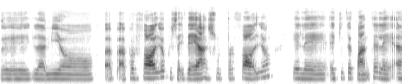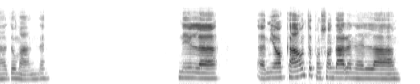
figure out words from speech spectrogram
il mio uh, portfolio, questa idea sul portfolio e, le, e tutte quante le uh, domande. Nel mio account posso andare nel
